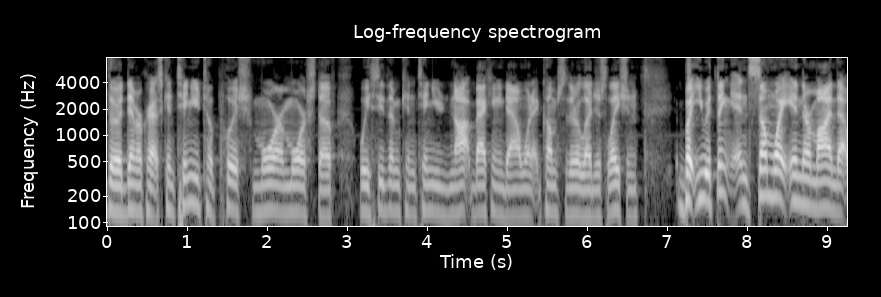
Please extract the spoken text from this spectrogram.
the Democrats continue to push more and more stuff. We see them continue not backing down when it comes to their legislation. But you would think in some way in their mind that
